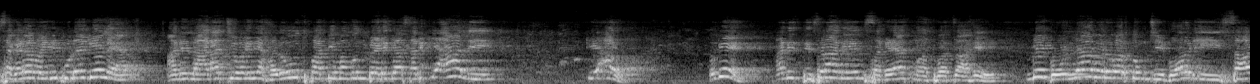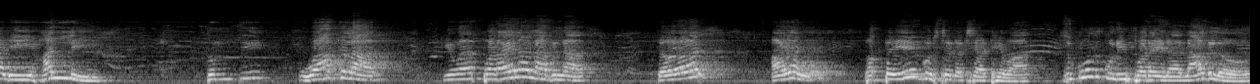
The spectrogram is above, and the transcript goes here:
सगळ्या वहिनी पुढे गेल्या आणि लाडाची वहिनी हळूच पाठीमागून बेडकासारखी आली की आव ओके? आणि तिसरा नियम सगळ्यात महत्त्वाचा आहे. मी बोलल्याबरोबर तुमची बॉडी साडी हल्ली तुमची वाकलात किंवा पडायला लागलात तर आणि फक्त एक गोष्ट लक्षात ठेवा. चुकून कुणी पडायला लागलं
